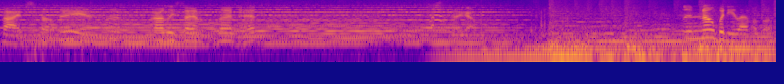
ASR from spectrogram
Revive spell, do you? Or at least I haven't learned it. There you go. And nobody leveled up.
